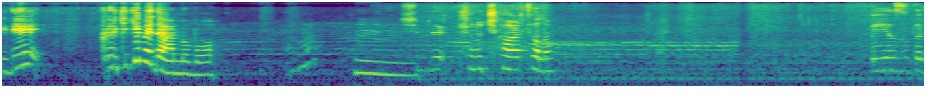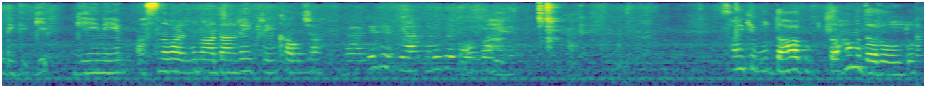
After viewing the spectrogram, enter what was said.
Bir de 42 beden mi bu? Hmm. Şimdi şunu çıkartalım. beyazı da bir gi- giyineyim. Aslında var bunlardan renk renk alacağım. Bence de fiyatları da çok iyi. Sanki bu daha daha mı dar oldu?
